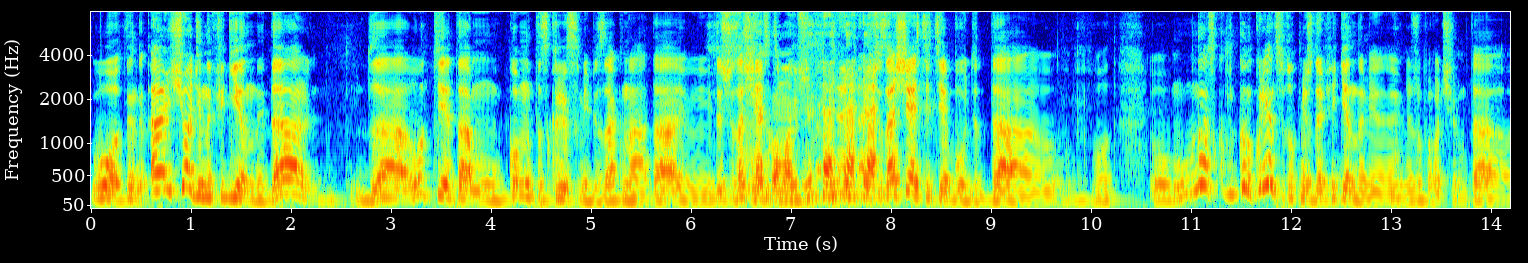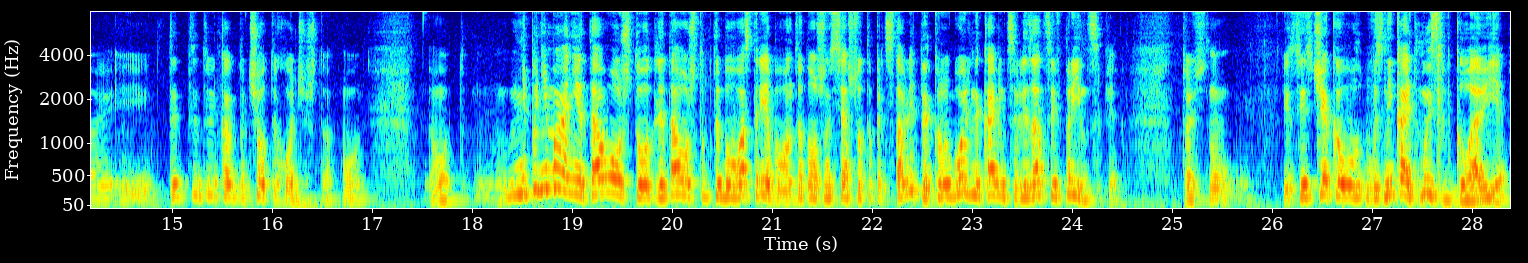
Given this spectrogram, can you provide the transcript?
Вот, он говорит, а еще один офигенный, да, да, вот тебе там комната с крысами без окна, да, и ты что, за счастье будешь? Ты за счастье тебе будет, да, вот. У нас кон- конкуренция тут между офигенными, между прочим, да, и ты, ты, ты как бы, что ты хочешь-то, вот. Вот. Непонимание того, что для того, чтобы ты был востребован, ты должен себя что-то представлять, это кругольный камень цивилизации в принципе. То есть, ну, если у человека возникает мысль в голове,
